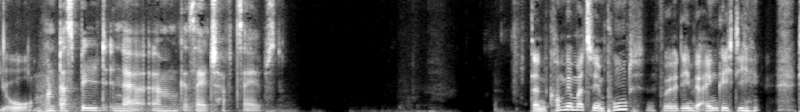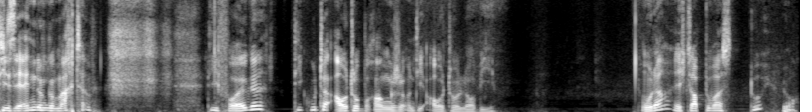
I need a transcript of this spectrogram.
Jo. und das Bild in der ähm, Gesellschaft selbst. Dann kommen wir mal zu dem Punkt, für den wir eigentlich die, die Sendung gemacht haben. Die Folge, die gute Autobranche und die Autolobby. Oder? Ich glaube, du warst durch. Ja.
